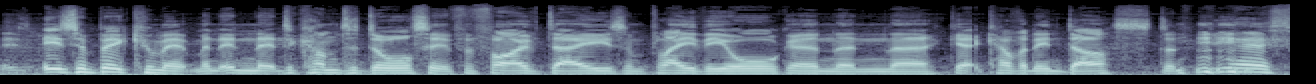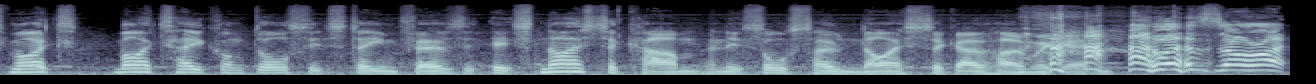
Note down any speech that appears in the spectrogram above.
It's, a big commitment, isn't it, to come to Dorset for five days and play the organ and uh, get covered in dust? And yes, my, t- my take on Dorset Steam Fair is it's nice to come and it's also nice to go home again. That's all right.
